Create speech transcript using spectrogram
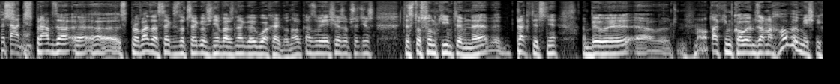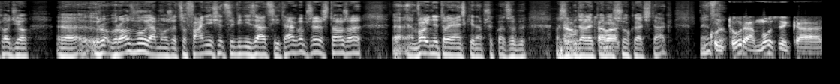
pytanie. Sprawdza, e, e, sprowadza seks do czegoś nieważnego i błahego. No okazuje się, że przecież te stosunki intymne e, praktycznie były e, no, takim kołem zamachowym, jeśli chodzi o e, ro, rozwój, a może cofanie się cywilizacji, tak? No przecież to, że e, wojny trojańskie na przykład, żeby, żeby No, daleko cała- nie szukać, tak? Więc to, Kultura, muzyka,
